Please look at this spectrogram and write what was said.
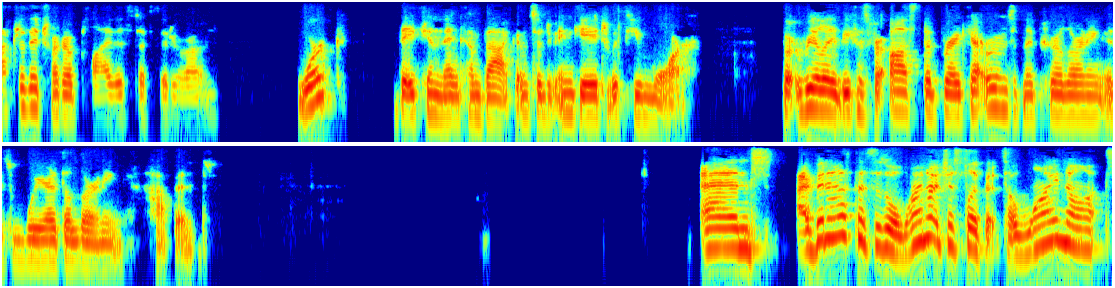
after they try to apply this stuff to their own work, they can then come back and sort of engage with you more. But really, because for us, the breakout rooms and the peer learning is where the learning happened. And I've been asked this as well, why not just flip it? So why not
